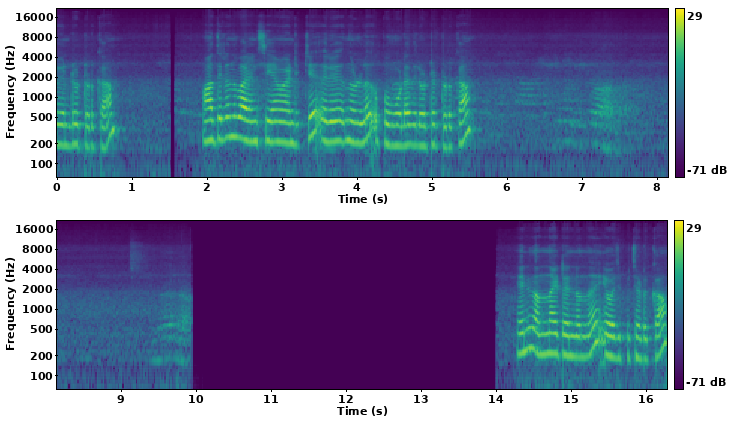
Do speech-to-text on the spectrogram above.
വീണ്ടും ഇട്ടെടുക്കാം മധുരം ഒന്ന് ബാലൻസ് ചെയ്യാൻ വേണ്ടിയിട്ട് ഒരു നുള്ളു ഉപ്പും കൂടെ ഇതിലോട്ട് ഇട്ടെടുക്കാം ഇനി നന്നായിട്ട് തന്നെ ഒന്ന് യോജിപ്പിച്ചെടുക്കാം.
